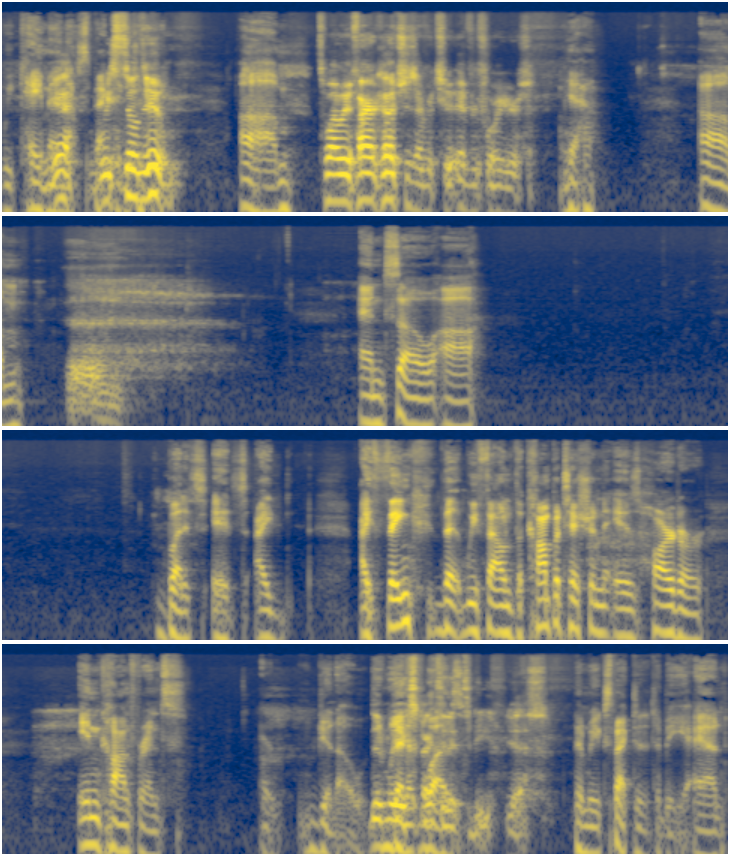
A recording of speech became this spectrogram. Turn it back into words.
we came in Yeah, expecting we still do. be. Um That's why we fire coaches every two every four years. yeah um and so uh but it's it's i i think that we found the competition is harder in conference or you know Than we than expected it, was to be. Yes. than we expected it to be and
